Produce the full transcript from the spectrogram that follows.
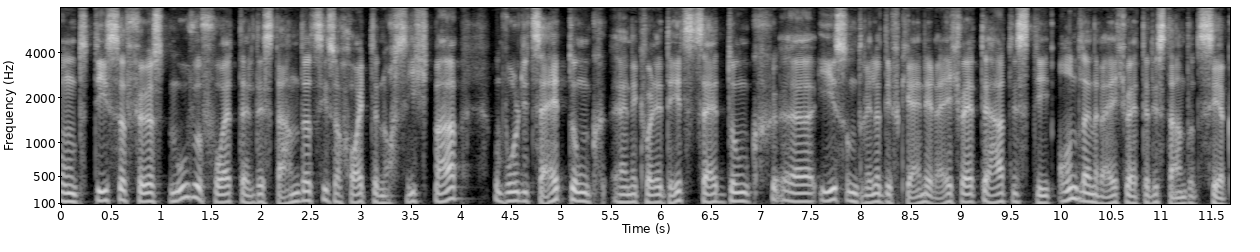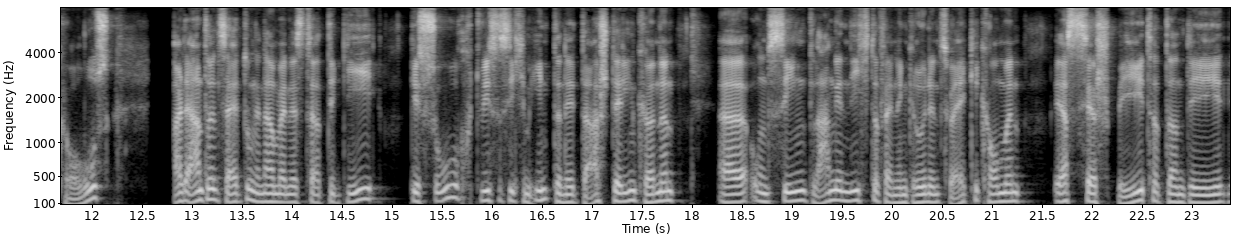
Und dieser First-Mover-Vorteil des Standards ist auch heute noch sichtbar, obwohl die Zeitung eine Qualitätszeitung äh, ist und relativ kleine Reichweite hat, ist die Online-Reichweite des Standards sehr groß. Alle anderen Zeitungen haben eine Strategie gesucht, wie sie sich im Internet darstellen können äh, und sind lange nicht auf einen grünen Zweig gekommen. Erst sehr spät hat dann die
